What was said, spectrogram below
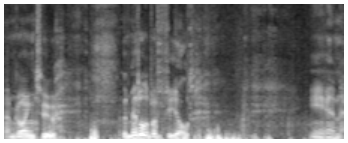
I'm going to the middle of a field in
